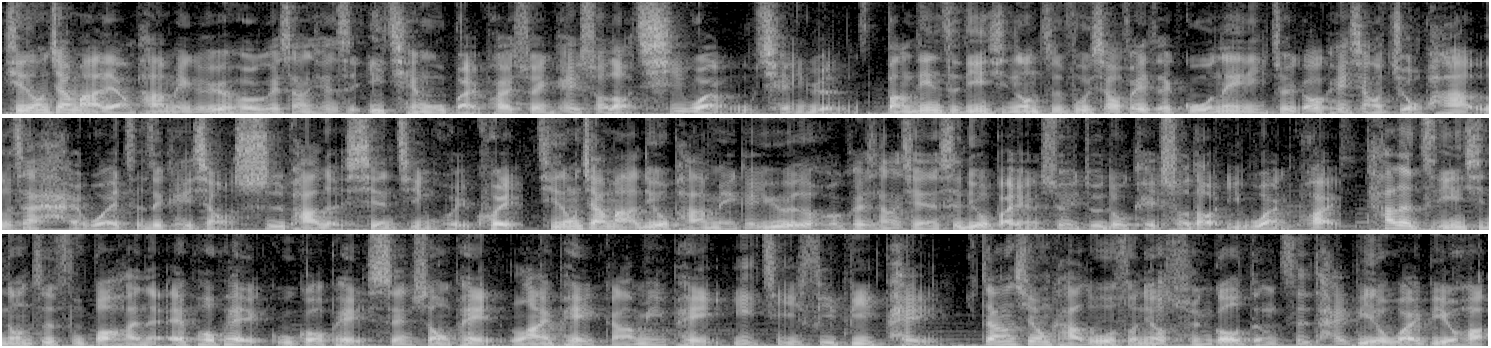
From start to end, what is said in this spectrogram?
其中加码两趴，每个月回馈上限是一千五百块，所以你可以刷到七万五千元。绑定指定行动支付消费，在国内你最高可以享有九趴，而在海外则是可以享有十趴的现金回馈。其中加码六趴，每个月的回馈上限是六百元，所以最多可以刷到一万块。它的指定行动支付包含了 Apple Pay、Google Pay、神送 Pay、Line Pay、Garmin Pay 以及 FIB Pay。这张信用卡如果说你有存够等值台币的外币的话，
